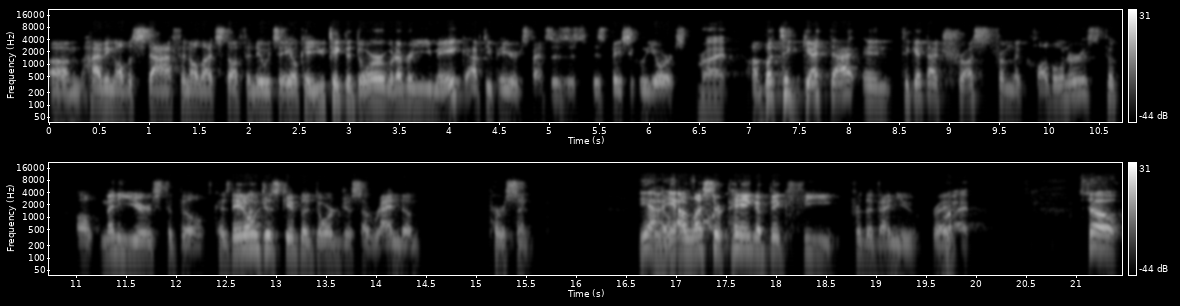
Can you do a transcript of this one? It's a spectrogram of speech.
um, having all the staff and all that stuff. And they would say, okay, you take the door, whatever you make after you pay your expenses is, is basically yours. Right. Uh, but to get that and to get that trust from the club owners took uh, many years to build because they don't just give the door to just a random person. Yeah. You know, yeah. Unless they're paying a big fee for the venue. Right. Right. So,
